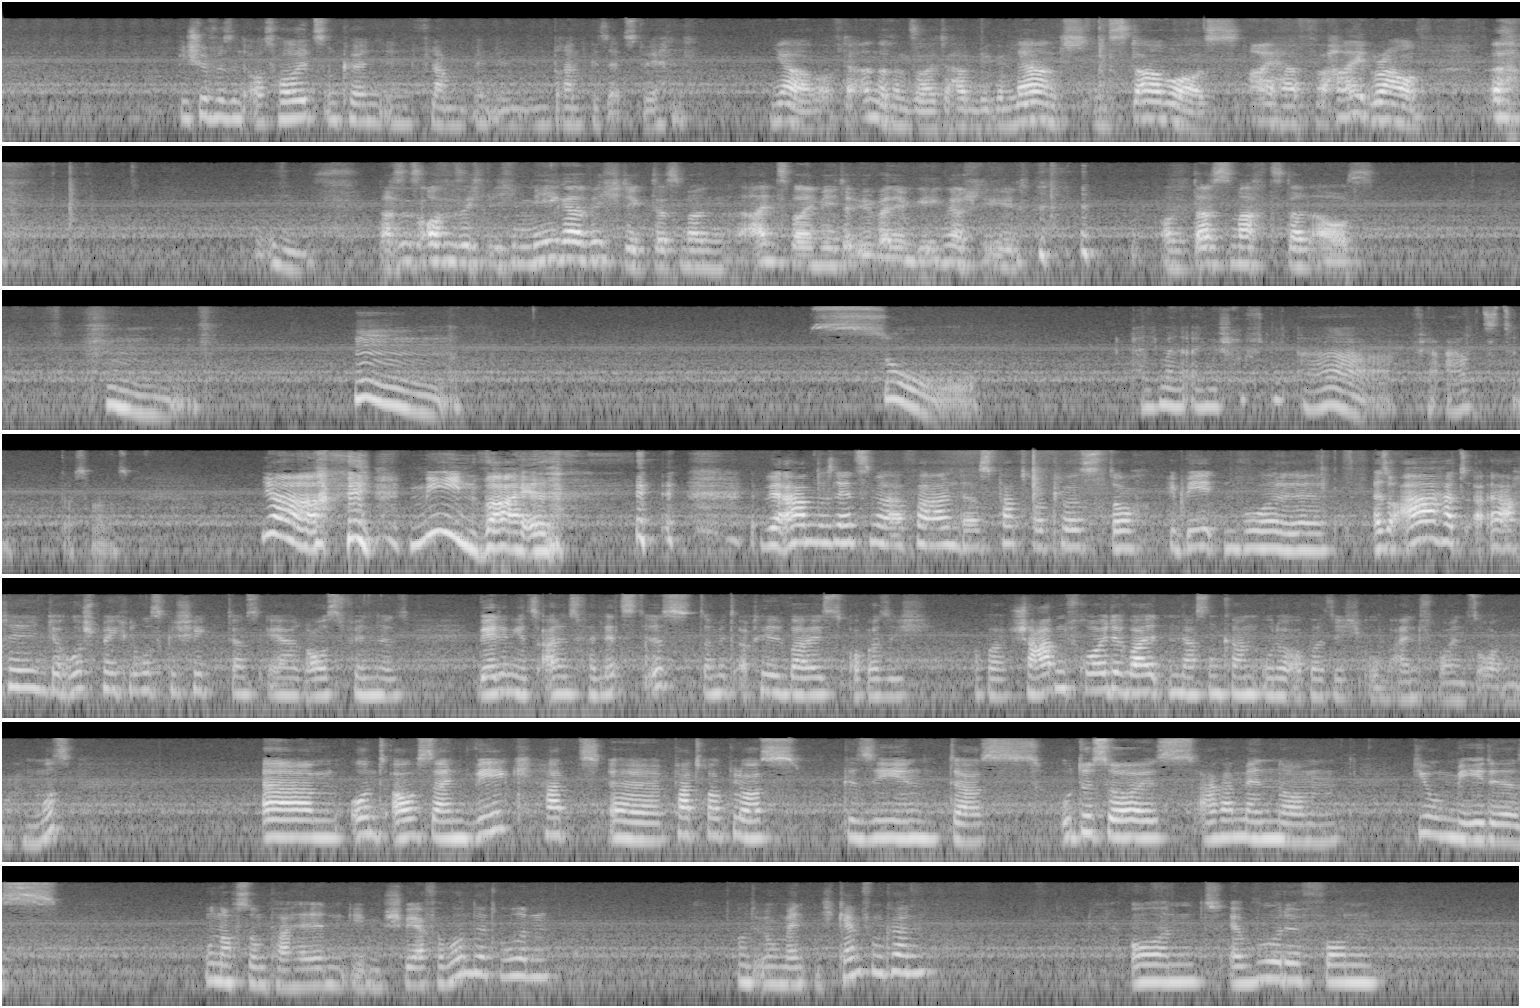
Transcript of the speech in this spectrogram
die Schiffe sind aus Holz und können in Flammen, in, in Brand gesetzt werden. Ja, aber auf der anderen Seite haben wir gelernt in Star Wars, I have the high ground. Äh, Das ist offensichtlich mega wichtig, dass man ein, zwei Meter über dem Gegner steht. Und das macht's dann aus. Hm. Hm. So. Kann ich meine eigene Schrift? Ah, verarzten. Das war das. Ja, meanwhile. Wir haben das letzte Mal erfahren, dass Patroklos doch gebeten wurde. Also A hat Achill ja ursprünglich losgeschickt, dass er rausfindet, wer denn jetzt alles verletzt ist, damit Achill weiß, ob er sich, ob er Schadenfreude walten lassen kann oder ob er sich um einen Freund Sorgen machen muss. Ähm, und auf seinem Weg hat äh, Patroklos gesehen, dass Odysseus, Agamemnon, Diomedes und noch so ein paar Helden eben schwer verwundet wurden und im Moment nicht kämpfen können. Und er wurde von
